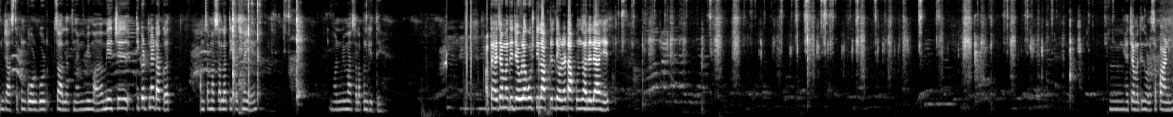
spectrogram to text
जास्त पण गोड गोड चालत नाही. मी म मिरची तिखट नाही टाकत. आमचा मसाला तिखट नाही आहे म्हणून मी मसाला पण घेते. आता ह्याच्यामध्ये जेवढ्या गोष्टी लागतील तेवढ्या टाकून झालेल्या आहेत. ह्याच्यामध्ये थोडंसं पाणी.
